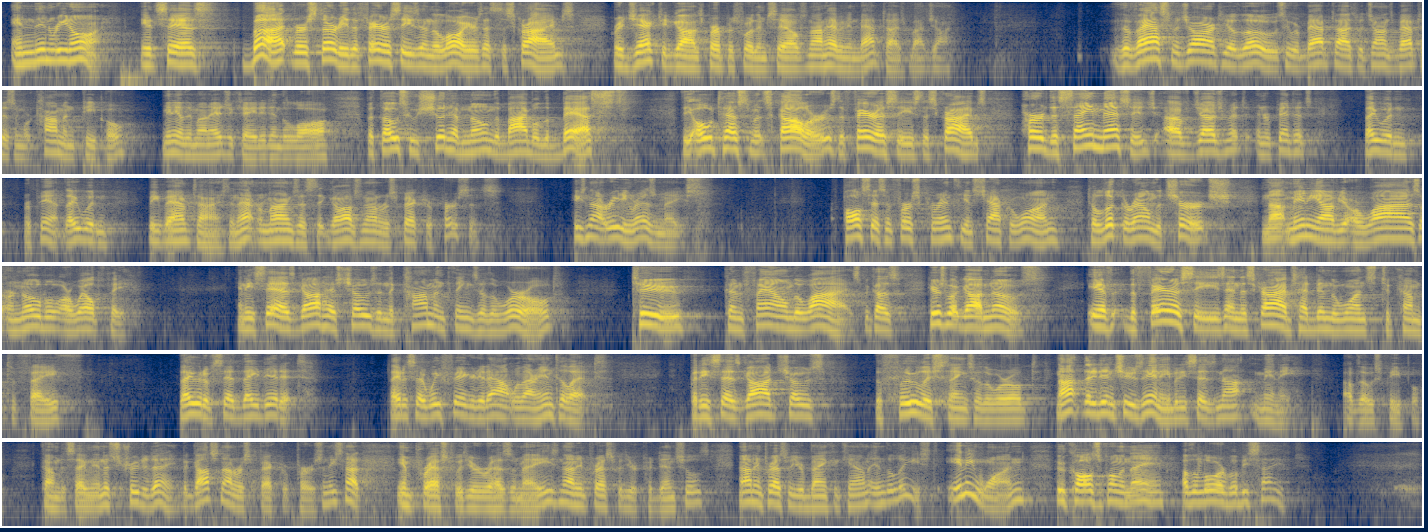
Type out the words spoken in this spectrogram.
And then read on. It says, But, verse 30, the Pharisees and the lawyers, that's the scribes, rejected God's purpose for themselves, not having been baptized by John. The vast majority of those who were baptized with John's baptism were common people, many of them uneducated in the law, but those who should have known the Bible the best, the Old Testament scholars, the Pharisees, the scribes, heard the same message of judgment and repentance. They wouldn't repent, they wouldn't be baptized. And that reminds us that God's not a respecter of persons, He's not reading resumes. Paul says in 1 Corinthians chapter 1 to look around the church, not many of you are wise or noble or wealthy. And he says, God has chosen the common things of the world to confound the wise. Because here's what God knows if the Pharisees and the scribes had been the ones to come to faith, they would have said they did it. They'd have said, We figured it out with our intellect. But he says, God chose the foolish things of the world. Not that he didn't choose any, but he says not many of those people come to save me. And it's true today. But God's not a respecter of person. He's not impressed with your resume. He's not impressed with your credentials, not impressed with your bank account in the least. Anyone who calls upon the name of the Lord will be saved.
